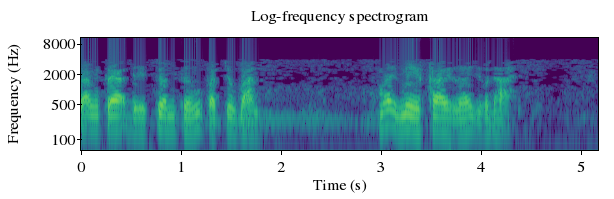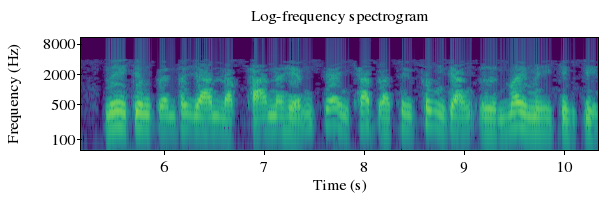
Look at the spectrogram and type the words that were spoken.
ตั้งแต่อดีตจนถึงปัจจุบัน ไม่มีใครเหลืออยู่ได้ นี่จึงเป็นพยานหลักฐานเห็นแจ้งชัดว่าที่พึ่งอย่างอื่นไม่มีจริง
